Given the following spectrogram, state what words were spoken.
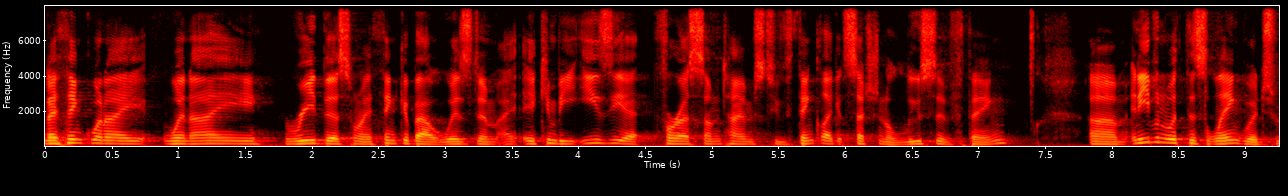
And I think when I when I read this, when I think about wisdom, I, it can be easy for us sometimes to think like it's such an elusive thing. Um, and even with this language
